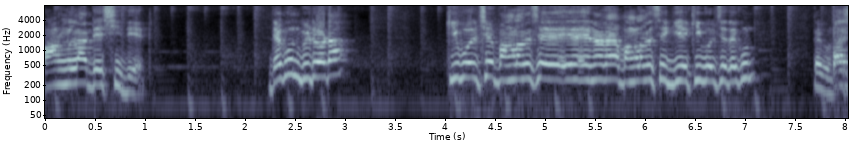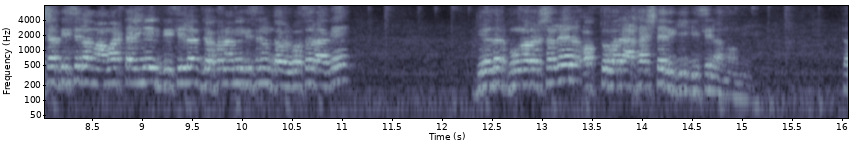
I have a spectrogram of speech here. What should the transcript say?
বাংলাদেশিদের। দেখুন ভিডিওটা, কি বলছে বাংলাদেশে, এনারা বাংলাদেশে গিয়ে কি বলছে দেখুন। দেখুন। পয়সা দিছিলাম, আমার টাইমে দিছিলাম, যখন আমি গেছিলাম দশ বছর আগে দুই হাজার পনেরো সালের অক্টোবর আঠাশ তারিখে গেছিলাম আমি। তা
